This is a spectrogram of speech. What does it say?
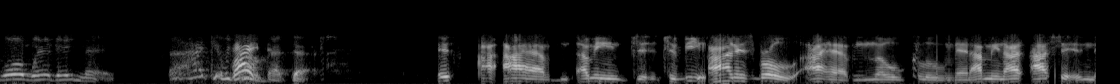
fall where they may. How can we Right. combat that? It, I, I have. I mean, to to be honest, bro, I have no clue, man. I mean, I I sit and,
